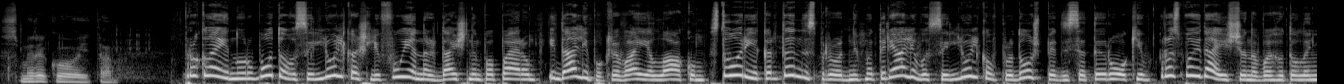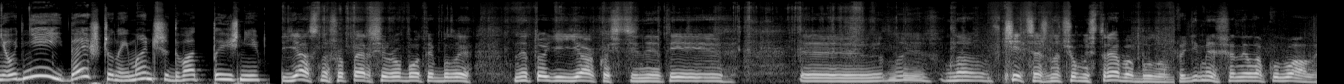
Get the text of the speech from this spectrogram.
смириковий там. Проклеєну роботу Василь Люлька шліфує наждачним папером і далі покриває лаком. Створює картини з природних матеріалів Василь Люлька впродовж 50 років. Розповідає, що на виготовлення однієї йде щонайменше два тижні. Ясно, що перші роботи були не тої якості, не ті. Е, ну, вчитися ж на чомусь треба було. Тоді ми ще не лакували,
